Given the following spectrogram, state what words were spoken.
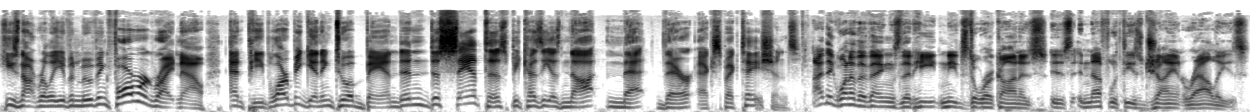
he's not really even moving forward right now and people are beginning to abandon DeSantis because he has not met their expectations I think one of the things that he needs to work on is is enough with these giant rallies.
